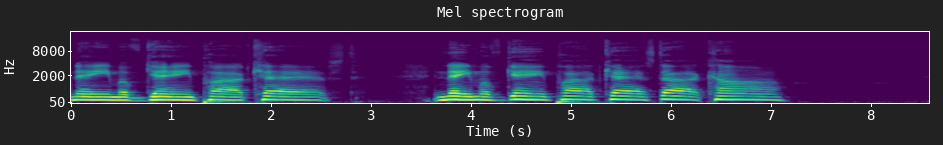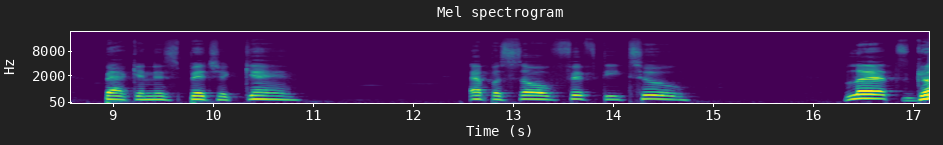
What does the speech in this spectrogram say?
Name of Game Podcast. Name of Game Podcast.com. Back in this bitch again. Episode 52. Let's go.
